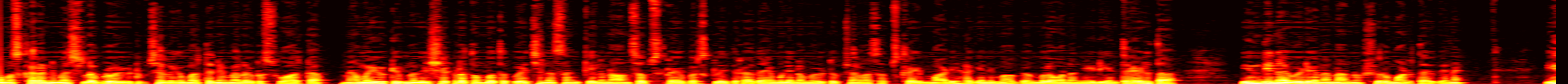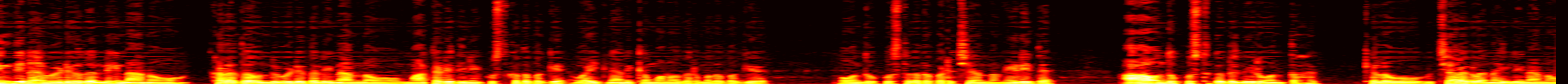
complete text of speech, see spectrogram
ನಮಸ್ಕಾರ. ನಿಮ್ಮ ಬ್ರೋ ಯೂಟ್ಯೂಬ್ ಚಾನಲ್ಗೆ ಮತ್ತೆ ನಿಮ್ಮೆಲ್ಲರೂ ಸ್ವಾಗತ. ನಮ್ಮ ಯೂಟ್ಯೂಬ್ನಲ್ಲಿ ಶೇಕಡ ತೊಂಬತ್ತಕ್ಕೂ ಹೆಚ್ಚಿನ ಸಂಖ್ಯೆಯಲ್ಲಿ ನಾನ್ ಸಬ್ಸ್ಕ್ರೈಬರ್ಸ್ಗಳಿದ್ದೀರಾ ದಯಮಾಡಿ ನಮ್ಮ ಯೂಟ್ಯೂಬ್ ಚಾನಲ್ ಸಬ್ಸ್ಕ್ರೈಬ್ ಮಾಡಿ ಹಾಗೆ ನಿಮ್ಮ ಬೆಂಬಲವನ್ನು ನೀಡಿ ಅಂತ ಹೇಳ್ತಾ ಇಂದಿನ ವಿಡಿಯೋನ ನಾನು ಶುರು ಮಾಡ್ತಾ ಇದ್ದೇನೆ. ಇಂದಿನ ವಿಡಿಯೋದಲ್ಲಿ ನಾನು ಕಳೆದ ಒಂದು ವಿಡಿಯೋದಲ್ಲಿ ನಾನು ಮಾತಾಡಿದ್ದೀನಿ ಪುಸ್ತಕದ ಬಗ್ಗೆ, ವೈಜ್ಞಾನಿಕ ಮನೋಧರ್ಮದ ಬಗ್ಗೆ ಒಂದು ಪುಸ್ತಕದ ಪರಿಚಯವನ್ನು ನೀಡಿದ್ದೆ. ಆ ಒಂದು ಪುಸ್ತಕದಲ್ಲಿ ಇರುವಂತಹ ಕೆಲವು ವಿಚಾರಗಳನ್ನು ಇಲ್ಲಿ ನಾನು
